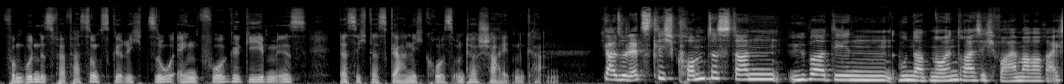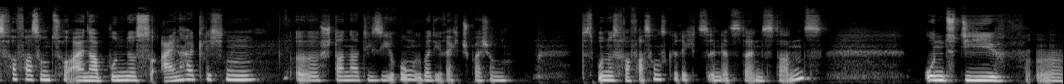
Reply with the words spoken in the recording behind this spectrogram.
vom Bundesverfassungsgericht so eng vorgegeben ist, dass sich das gar nicht groß unterscheiden kann? Ja, also letztlich kommt es dann über den 139 Weimarer Reichsverfassung zu einer bundeseinheitlichen äh, Standardisierung über die Rechtsprechung des Bundesverfassungsgerichts in letzter Instanz. Und die äh,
